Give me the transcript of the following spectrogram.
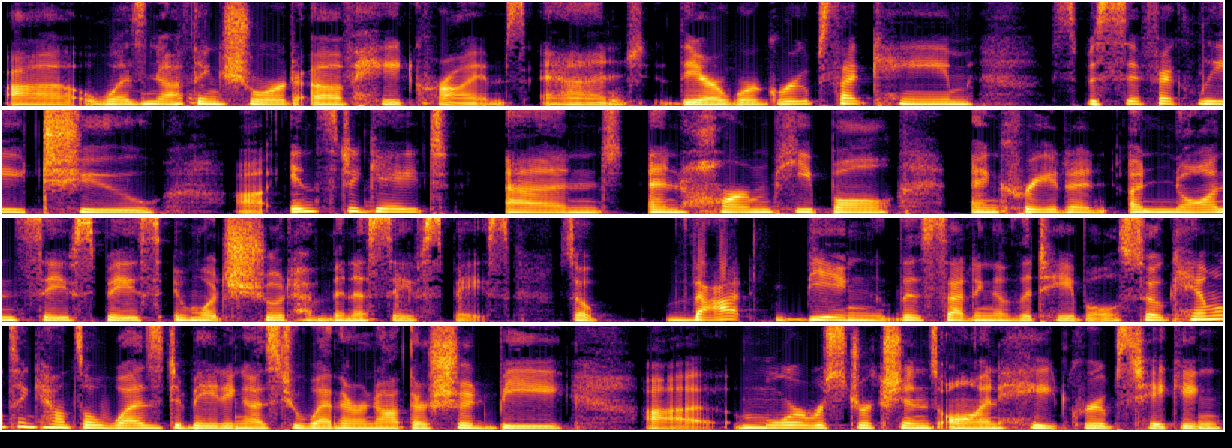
uh, was nothing short of hate crimes, and there were groups that came specifically to uh, instigate and and harm people and create a, a non-safe space in what should have been a safe space. So that being the setting of the table. So Hamilton Council was debating as to whether or not there should be uh, more restrictions on hate groups taking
